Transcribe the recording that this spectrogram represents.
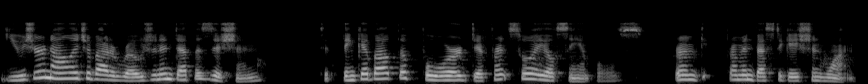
use your knowledge about erosion and deposition to think about the four different soil samples from, from investigation one.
